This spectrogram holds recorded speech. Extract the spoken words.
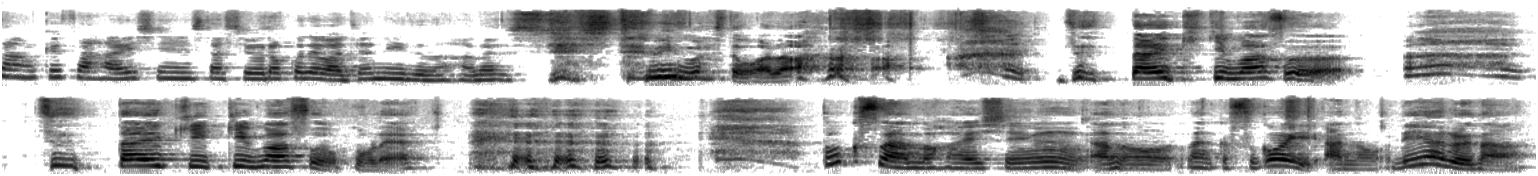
さん今朝配信した収録ではジャニーズの話してみました。笑。絶対聞きます。絶対聞きます、これ。徳さんの配信、あの、なんかすごい、あの、リアルな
